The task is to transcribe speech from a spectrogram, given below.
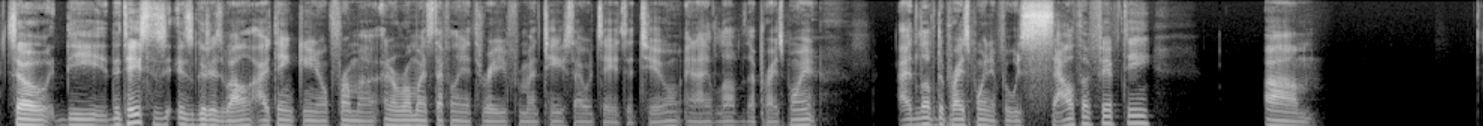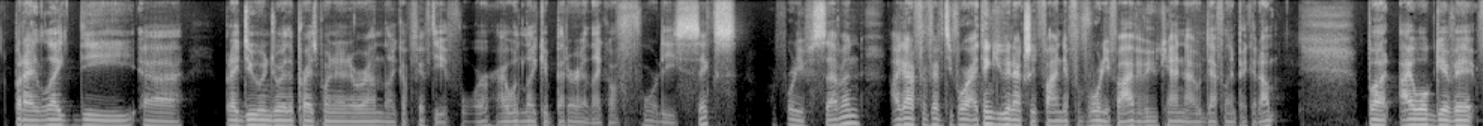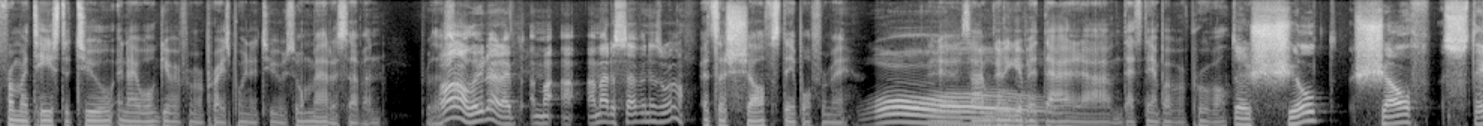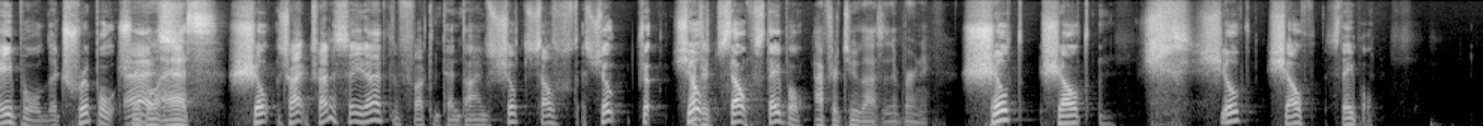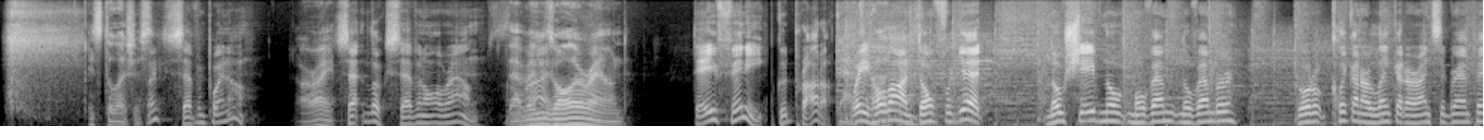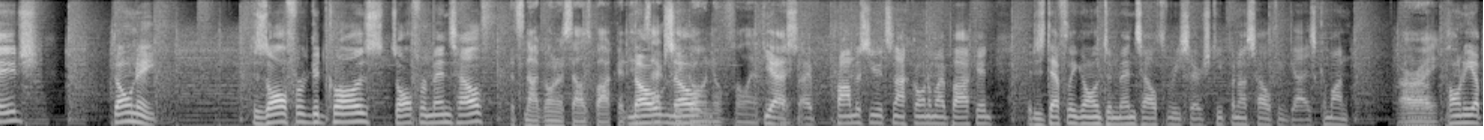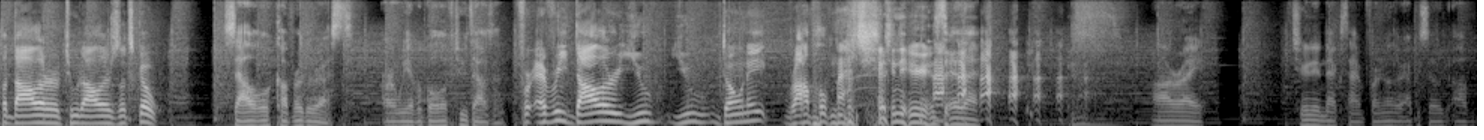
So the the taste is, is good as well. I think you know from a, an aroma, it's definitely a three. From a taste, I would say it's a two. And I love the price point. I'd love the price point if it was south of fifty. Um. But I like the. Uh, but I do enjoy the price point at around like a fifty-four. I would like it better at like a forty-six or forty-seven. I got it for fifty-four. I think you can actually find it for forty-five if you can. I would definitely pick it up but I will give it from a taste a two, and I will give it from a price point a two. So I'm at a seven for this. Oh, look at that. I, I'm, I, I'm at a seven as well. It's a shelf staple for me. Whoa. It is. I'm gonna give it that um, that stamp of approval. The Schilt Shelf Staple, the triple Triple S. S. Schilt, try try to say that fucking ten times. Schilt Shelf Schilt Schilt, Schilt After- Self Staple. After two glasses of Bernie. Schilt Shelt Schilt Shelf Staple. It's delicious. Like 7.0. All right. Set, look, seven all around. All Sevens right. all around. Dave Phinney, good product. That's Wait, hold on. Don't forget, no shave no November. Go to click on our link at our Instagram page. Donate. This is all for a good cause. It's all for men's health. It's not going to Sal's pocket. No, it's actually no. going to philanthropy. Yes, I promise you, it's not going to my pocket. It is definitely going to men's health research, keeping us healthy, guys. Come on. All Uh, right. Pony up a dollar or two dollars. Let's go. Sal will cover the rest. Or we have a goal of two thousand. For every dollar you you donate, Rob will match it. I knew you were gonna say that. All right. Tune in next time for another episode of.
